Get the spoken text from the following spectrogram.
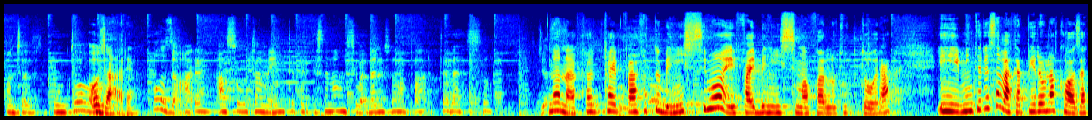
a un certo punto Osare. Osare, assolutamente, perché sennò non si va da nessuna parte adesso. No, no, fai, fai, hai fatto benissimo e fai benissimo a farlo tuttora. E mi interessava capire una cosa.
